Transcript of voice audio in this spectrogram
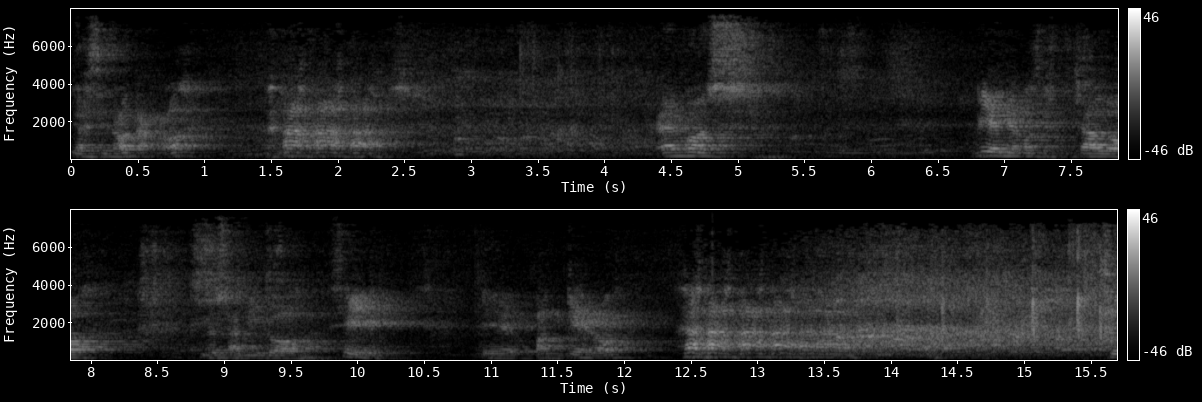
Ya se nota, ¿no? hemos, bien hemos escuchado nuestro amigo, sí, eh, banquero. sí.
